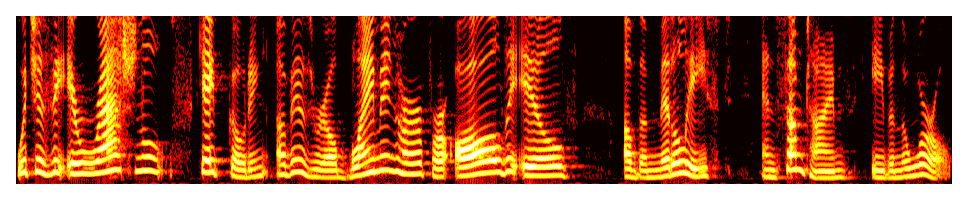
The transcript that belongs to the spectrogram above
which is the irrational scapegoating of Israel, blaming her for all the ills of the Middle East and sometimes even the world.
